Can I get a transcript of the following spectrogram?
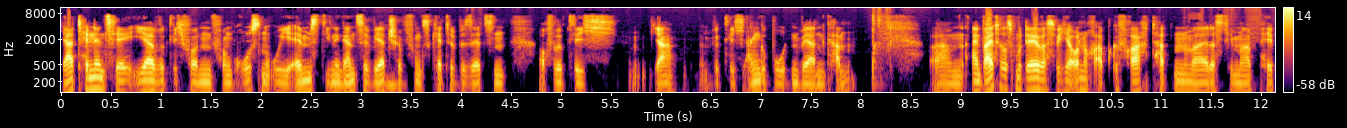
ja tendenziell eher wirklich von, von großen OEMs, die eine ganze Wertschöpfungskette besetzen, auch wirklich, ja, wirklich angeboten werden kann. Ähm, ein weiteres Modell, was wir hier auch noch abgefragt hatten, war das Thema Pay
